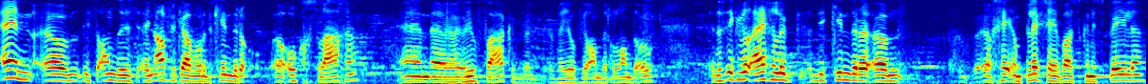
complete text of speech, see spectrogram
en um, iets anders, in Afrika worden kinderen uh, ook geslagen. En uh, heel vaak, bij heel veel andere landen ook. Dus ik wil eigenlijk die kinderen um, een plek geven waar ze kunnen spelen,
